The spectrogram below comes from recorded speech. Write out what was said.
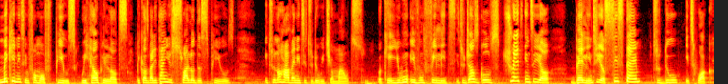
making it in form of pills will help a lot because by the time you swallow those pills it will not have anything to do with your mouth. Okay, you won't even feel it. It will just go straight into your belly, into your system to do its work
